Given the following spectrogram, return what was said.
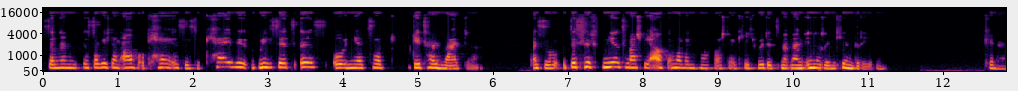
sondern das sage ich dann auch, okay, es ist okay, wie, es jetzt ist und jetzt geht es halt weiter. Also das hilft mir zum Beispiel auch immer, wenn ich mir vorstelle, okay, ich würde jetzt mit meinem inneren Kind reden. Genau.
